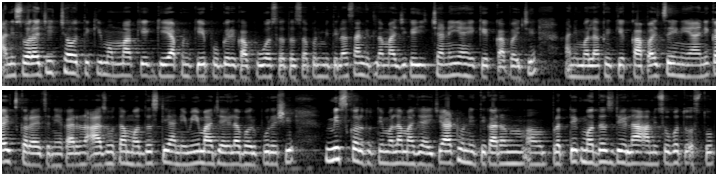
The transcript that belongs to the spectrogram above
आणि स्वराची इच्छा होती की मम्मा केक घे आपण केक वगैरे कापू असं तसं पण मी तिला सांगितलं. माझी काही इच्छा नाही आहे केक कापायची आणि मला काही केक कापायचंही नाही आणि काहीच करायचं नाही. कारण आज होता मदर्स डे आणि मी माझ्या आईला भरपूर अशी मिस करत होती. मला माझ्या आईची आठवण येते. कारण प्रत्येक मदर्स डेला आम्ही सोबत असतो.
